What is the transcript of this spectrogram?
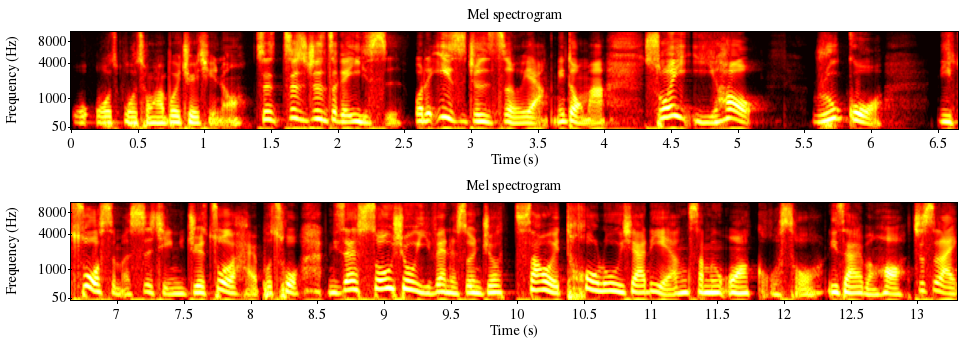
我我我从来不会缺钱哦。这这就是这个意思。我的意思就是这样，你懂吗？所以以后如果你做什么事情，你觉得做的还不错，你在 social event 的时候，你就稍微透露一下脸上面挖狗手，你知道吗？哈，就是来。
